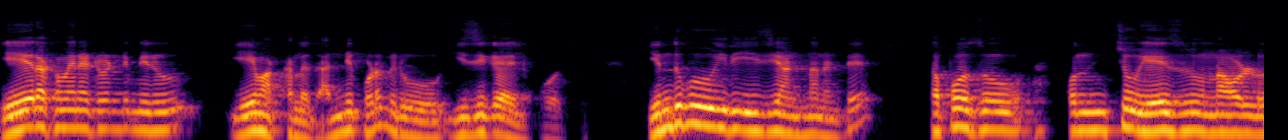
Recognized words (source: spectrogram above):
ఏ రకమైనటువంటి మీరు ఏం అక్కర్లేదు. అన్నీ కూడా మీరు ఈజీగా వెళ్ళిపోవచ్చు. ఎందుకు ఇది ఈజీ అంటున్నానంటే సపోజు కొంచెం ఏజ్ ఉన్నవాళ్ళు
